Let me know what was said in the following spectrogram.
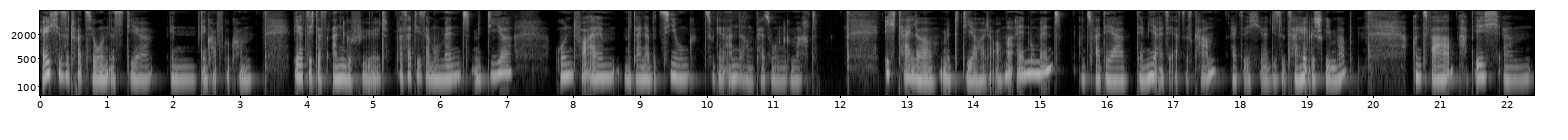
Welche Situation ist dir in den Kopf gekommen? Wie hat sich das angefühlt? Was hat dieser Moment mit dir und vor allem mit deiner Beziehung zu den anderen Personen gemacht? Ich teile mit dir heute auch mal einen Moment, und zwar der, der mir als erstes kam, als ich äh, diese Zeilen geschrieben habe. Und zwar habe ich ähm,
